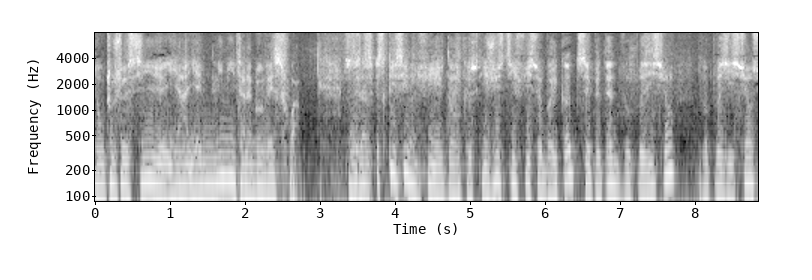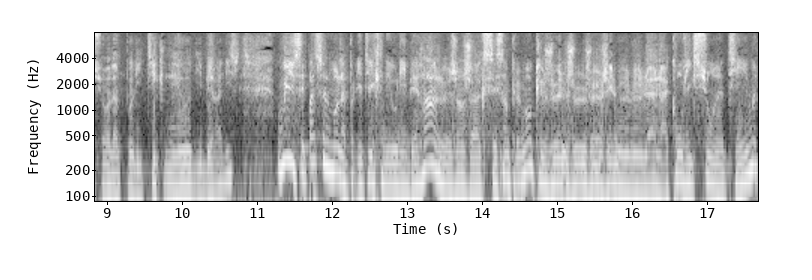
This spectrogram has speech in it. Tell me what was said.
Donc, tout ceci, il y a, y a une limite à la mauvaise foi. Ce qui signifie donc, ce qui justifie ce boycott, c'est peut-être vos positions vos positions sur la politique néolibéraliste Oui, c'est pas seulement la politique néolibérale, Jean-Jacques. C'est simplement que j'ai je, la, conviction intime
